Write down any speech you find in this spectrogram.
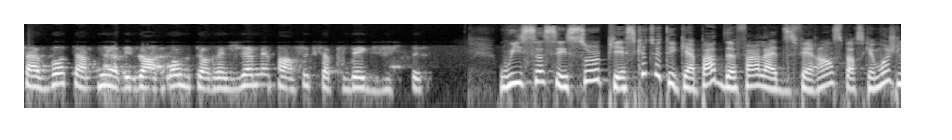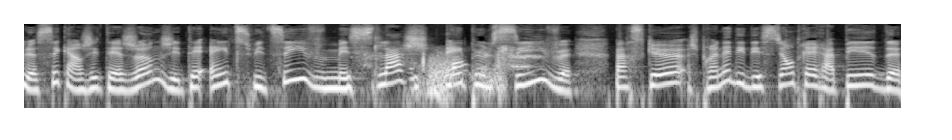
ça va t'amener à des endroits où tu n'aurais jamais pensé que ça pouvait exister. Oui, ça c'est sûr. Puis est-ce que tu es capable de faire la différence? Parce que moi, je le sais, quand j'étais jeune, j'étais intuitive, mais slash impulsive, parce que je prenais des décisions très rapides.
